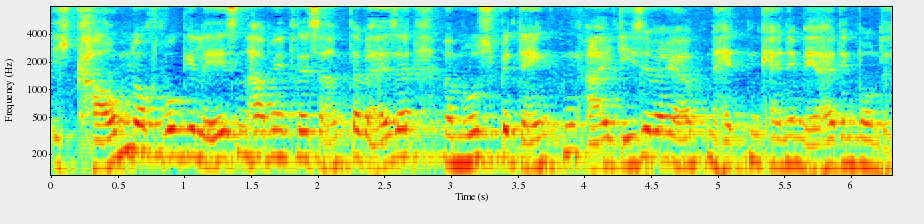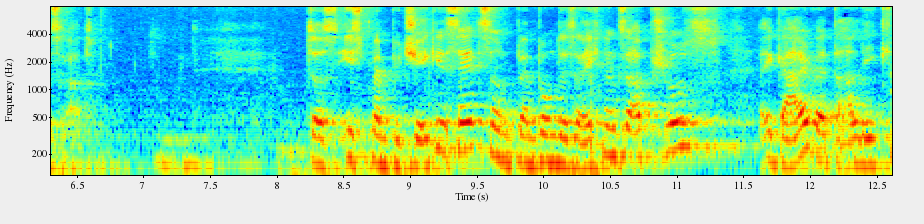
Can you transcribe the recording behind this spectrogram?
ich kaum noch wo gelesen habe, interessanterweise. Man muss bedenken, all diese Varianten hätten keine Mehrheit im Bundesrat. Das ist beim Budgetgesetz und beim Bundesrechnungsabschluss egal, weil da liegt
